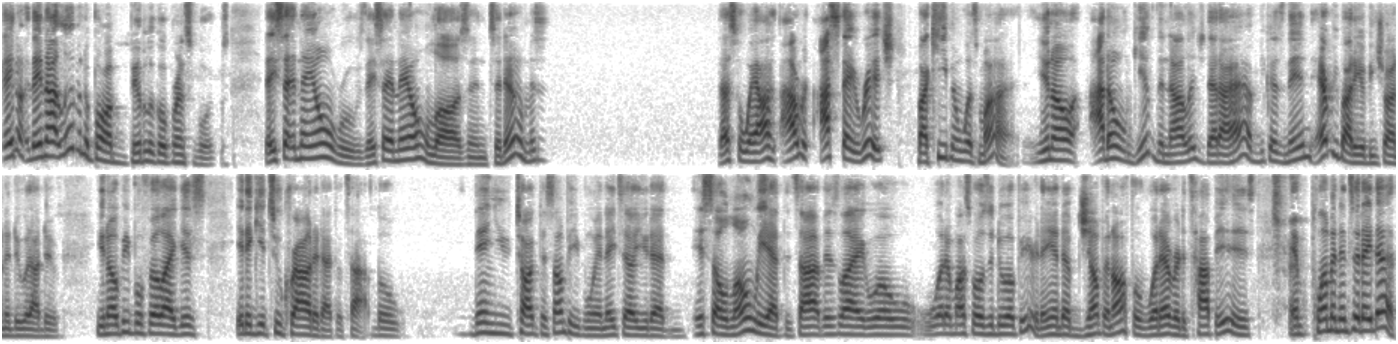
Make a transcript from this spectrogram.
they don't. They're not living upon biblical principles. They setting their own rules. They setting their own laws, and to them, it's that's the way I, I I stay rich by keeping what's mine. You know, I don't give the knowledge that I have because then everybody will be trying to do what I do. You know, people feel like it's it'll get too crowded at the top. But then you talk to some people and they tell you that it's so lonely at the top. It's like, well, what am I supposed to do up here? They end up jumping off of whatever the top is and plummeting to their death.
